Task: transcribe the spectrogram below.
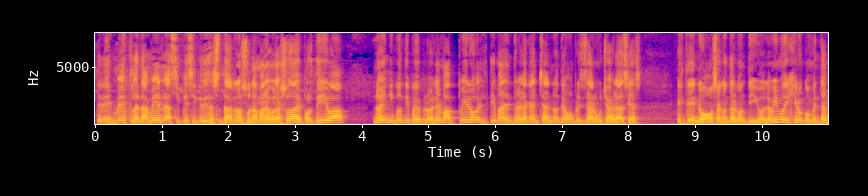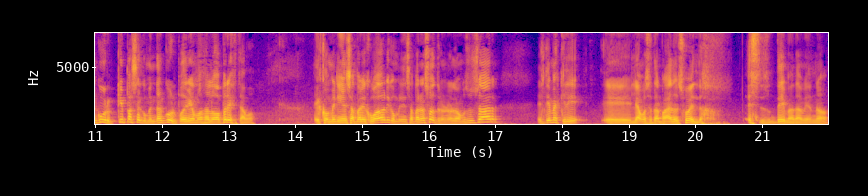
tenés mezcla también, así que si querés darnos una mano con la ayuda deportiva, no hay ningún tipo de problema, pero el tema dentro de la cancha no te vamos a precisar, muchas gracias. Este, no vamos a contar contigo. Lo mismo dijeron con Bentancur. ¿Qué pasa con Bentancur? Podríamos darlo a préstamo. Es conveniencia para el jugador y conveniencia para nosotros. No lo vamos a usar. El tema es que eh, le vamos a estar pagando el sueldo. Ese es un tema también, ¿no?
